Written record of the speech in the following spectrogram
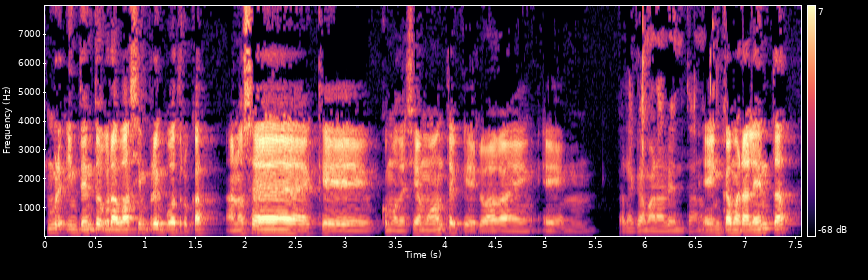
Hombre, intento grabar siempre en 4K, a no ser que, como decíamos antes, que lo haga en, en, Para cámara lenta, ¿no? en cámara lenta.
